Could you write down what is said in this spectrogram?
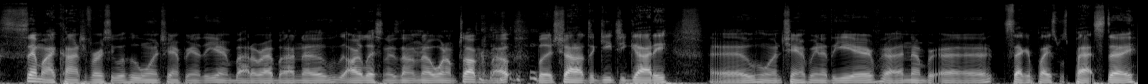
semi controversy with who won champion of the year in battle rap, but I know our listeners don't know what I'm talking about. but shout out to Geechee Gotti, uh, who won champion of the year. Uh, number uh, second place was Pat Stay.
